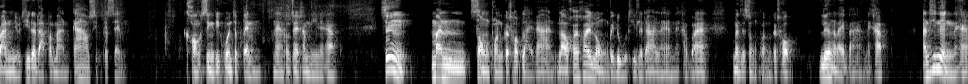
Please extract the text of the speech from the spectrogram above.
รันอยู่ที่ระดับประมาณ 90%ของสิ่งที่ควรจะเป็นนะต้องใช้คำนี้นะครับ ซึ่งมันส่งผลกระทบหลายด้าน เราค่อยๆ ลงไปดูทีละด้านแล้วกันนะครับ ว่ามันจะส่งผลกระทบเรื่องอะไรบ้างนะครับ อันที่หนึ่งนะฮะ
